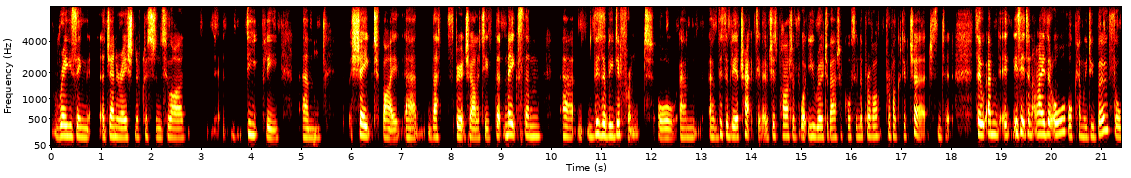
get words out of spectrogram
raising a generation of Christians who are deeply um, mm. shaped by uh, that spirituality that makes them uh, visibly different or um, uh, visibly attractive, which is part of what you wrote about, of course, in the provo- provocative church, isn't it? So, um, it, is it an either or, or can we do both, or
